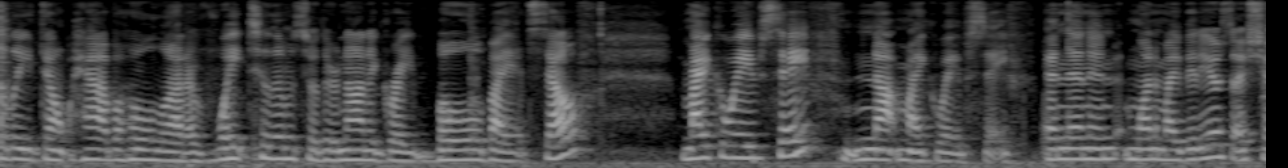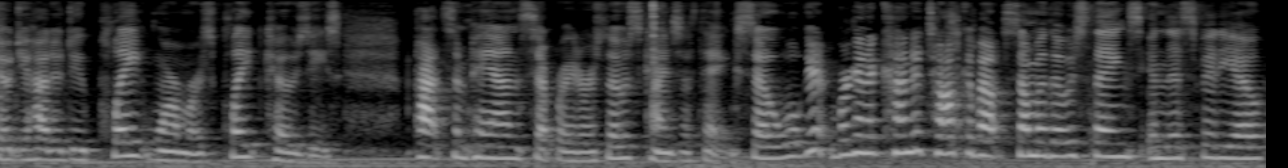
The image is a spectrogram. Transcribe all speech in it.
really don't have a whole lot of weight to them, so they're not a great bowl by itself. Microwave safe, not microwave safe. And then in one of my videos, I showed you how to do plate warmers, plate cozies pots and pans, separators, those kinds of things. So we'll get, we're going to kind of talk about some of those things in this video.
